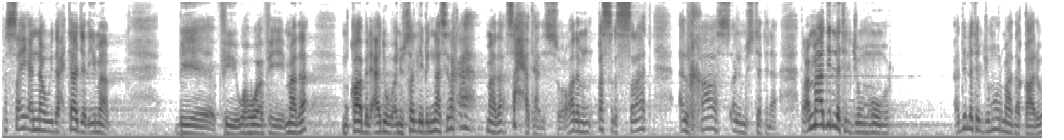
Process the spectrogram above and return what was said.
فالصحيح أنه إذا احتاج الإمام في وهو في ماذا؟ مقابل عدو أن يصلي بالناس ركعة ماذا؟ صحت هذه السورة. وهذا من قصر الصلاة الخاص المستثنى. طبعا ما أدلة الجمهور؟ أدلة الجمهور ماذا قالوا؟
